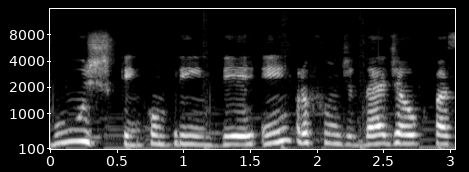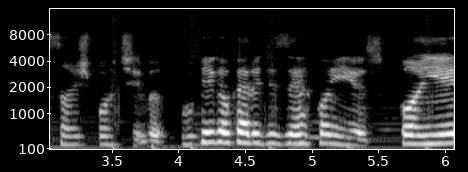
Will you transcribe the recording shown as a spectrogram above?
busquem compreender em profundidade a ocupação esportiva. O que, que eu quero dizer com isso? Conheça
